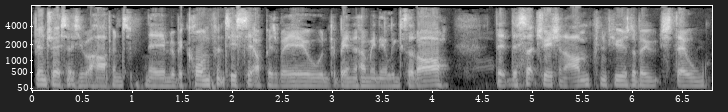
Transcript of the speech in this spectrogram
be interesting to see what happens. Um, there'll be conferences set up as well, and depending on how many leagues there are. The, the situation I'm confused about still, um,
